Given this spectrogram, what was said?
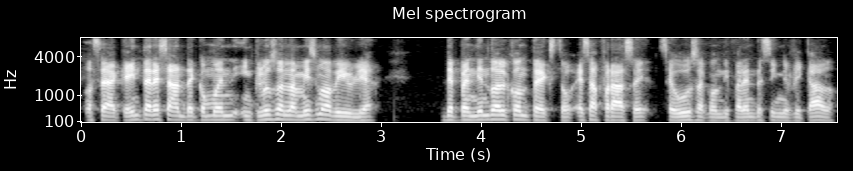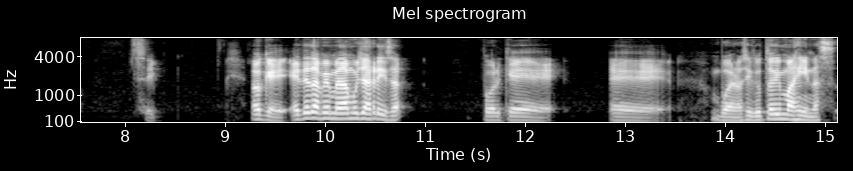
O sea, qué interesante como en, incluso en la misma Biblia, dependiendo del contexto, esa frase se usa con diferentes significados. Sí. Ok, este también me da mucha risa porque, eh, bueno, si tú te lo imaginas,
